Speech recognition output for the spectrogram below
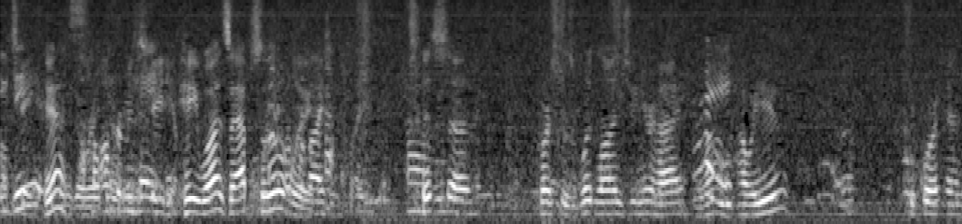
He did? Yes, Offerman Stadium. he was, absolutely. This, uh, of course, was Woodlawn Junior High. Hi. How are you? Before, and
